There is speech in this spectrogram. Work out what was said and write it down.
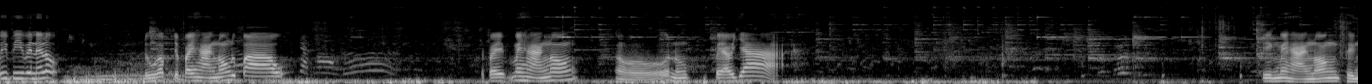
พี่ปีไปไหนแล้ว ดูครับจะไปห่างน้องหรือเปล่า ไปไม่ห่างน้อง โอ้โหหนูไปเอาหญ้า วิ่งไม่ห่างน้องถึง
